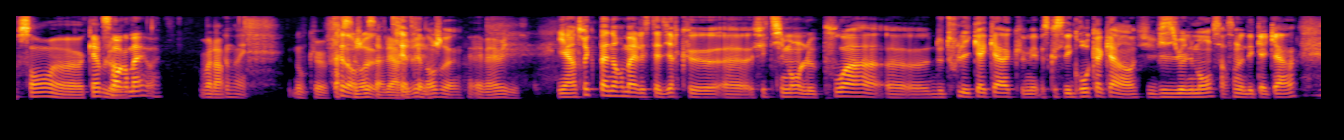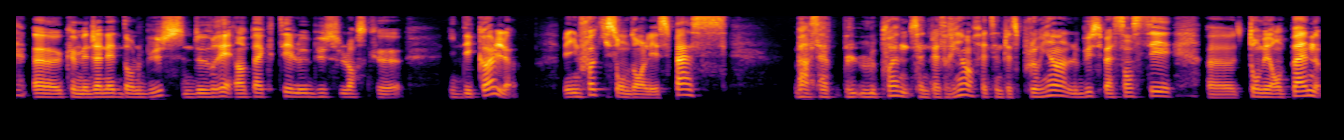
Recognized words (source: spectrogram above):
sans euh, câble. Sans ouais. Voilà. Ouais. Donc euh, Très dangereux. ça Très, arriver. très dangereux. Eh ben oui. Il y a un truc pas normal, c'est-à-dire que euh, effectivement le poids euh, de tous les cacas que met, parce que c'est des gros cacas hein, visuellement, ça ressemble à des cacas euh, que met Janet dans le bus devrait impacter le bus lorsque il décolle, mais une fois qu'ils sont dans l'espace, ben ça, le poids ça ne pèse rien en fait, ça ne pèse plus rien. Le bus n'est pas censé euh, tomber en panne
